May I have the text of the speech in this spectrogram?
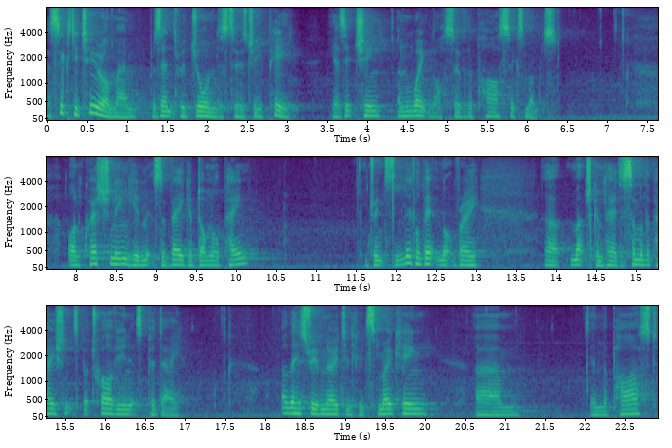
A 62-year-old man presents with jaundice to his GP. He has itching and weight loss over the past six months. On questioning, he admits to vague abdominal pain. He drinks a little bit, not very uh, much compared to some of the patients, but 12 units per day. Other history of note includes smoking um, in the past,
